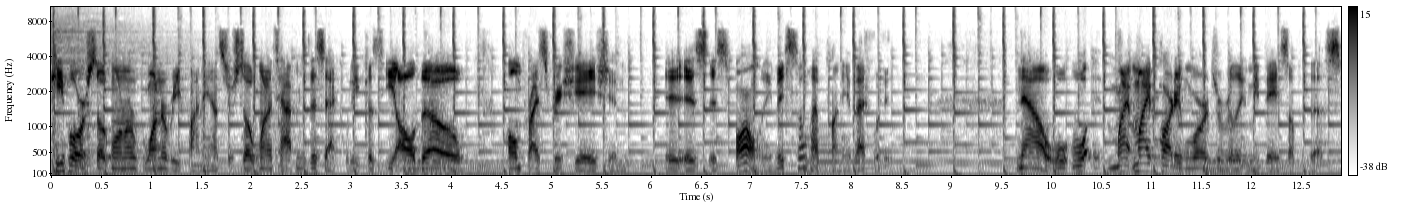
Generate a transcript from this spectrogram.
people are still going to want to refinance. They're still going to tap into this equity because although home price appreciation is, is falling, they still have plenty of equity. Now, my, my parting words are really going to be based off of this.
